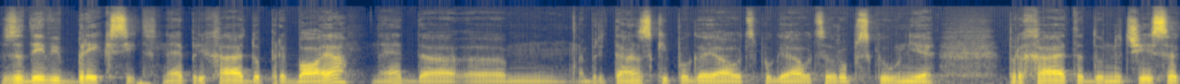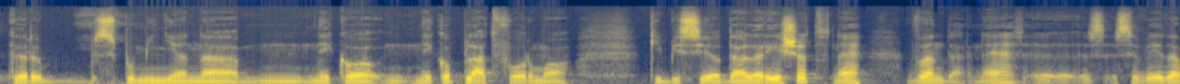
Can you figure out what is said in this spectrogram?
zadevi Brexit ne, prihaja do preboja, ne, da um, britanski pogajalci, pogajalci Evropske unije prihajata do nečesa, kar spominja na neko, neko platformo, ki bi se jo dal rešiti, ne, vendar, ne, seveda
